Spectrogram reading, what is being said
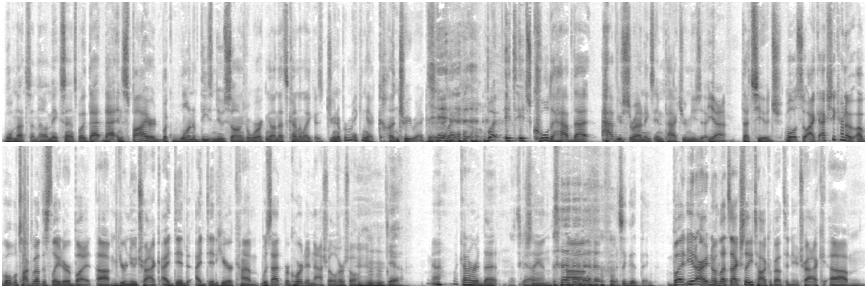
well, not somehow it makes sense, but like that that inspired like one of these new songs we're working on. That's kind of like is Juniper making a country record? Like, but it, it's cool to have that have your surroundings impact your music. Yeah. that's huge. well so i actually kind of uh, we'll, we'll talk about this later but um, your new track i did i did hear come was that recorded in nashville first of all Yeah. Yeah i kind of heard that Let's Just saying um, That's a good thing. But you know, all right, no, let's actually talk about the new track. Um,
